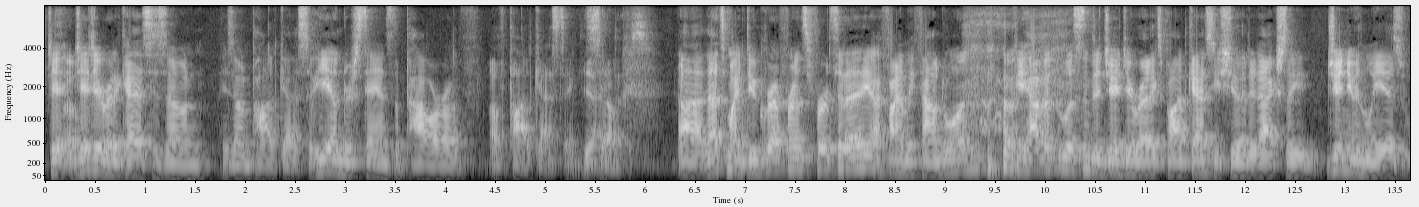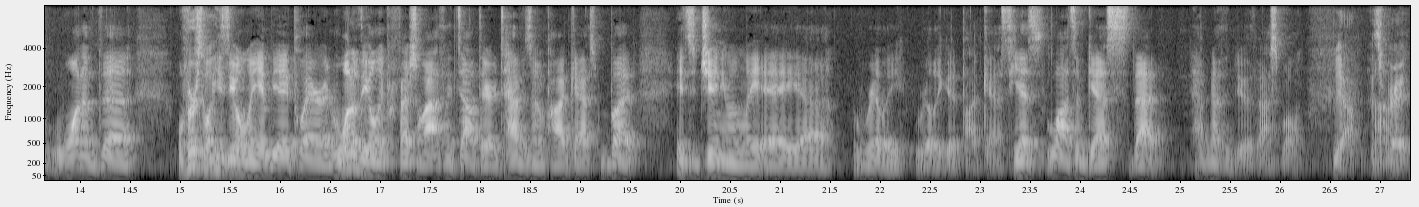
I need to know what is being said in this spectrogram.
J- So- JJ Redick has his own his own podcast, so he understands the power of of podcasting. Yeah, so. Uh, that's my Duke reference for today. I finally found one. if you haven't listened to JJ Redick's podcast, you should. It actually genuinely is one of the. Well, first of all, he's the only NBA player and one of the only professional athletes out there to have his own podcast. But it's genuinely a uh, really, really good podcast. He has lots of guests that have nothing to do with basketball. Yeah, it's Um, great.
